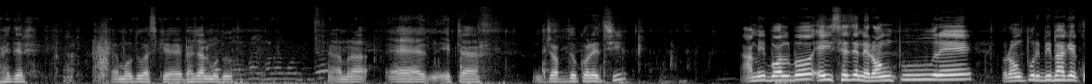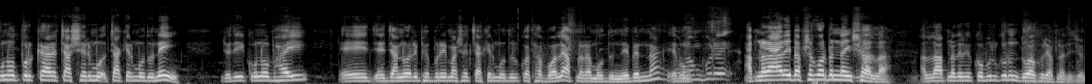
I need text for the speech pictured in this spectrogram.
ভাইদের মধু আজকে ভেজাল মধু আমরা এটা জব্দ করেছি। আমি বলব এই সিজনে রংপুরে রংপুর বিভাগে কোনো প্রকার চাষের চাকের মধু নেই। যদি কোনো ভাই এই জানুয়ারি ফেব্রুয়ারি মাসে চাকের মধুর কথা বলে আপনারা মধু নেবেন না এবং আপনারা আর এই ব্যবসা করবেন না ইনশাআল্লাহ। আল্লাহ আপনাদেরকে কবুল করুন দোয়া করি আপনাদের জন্য।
